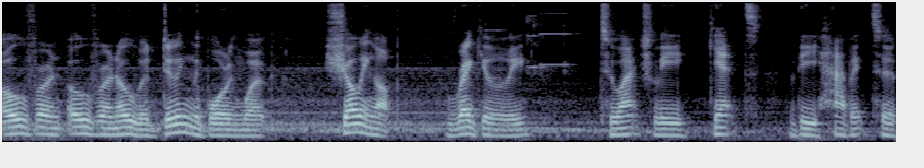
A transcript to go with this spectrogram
over and over and over, doing the boring work, showing up regularly to actually get the habit to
